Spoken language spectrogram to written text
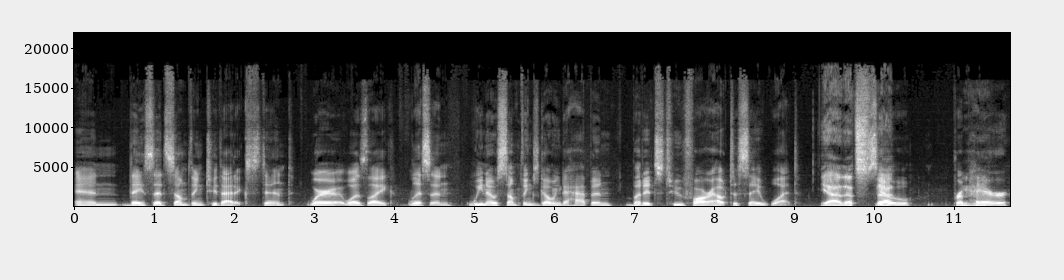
And they said something to that extent where it was like, "Listen, we know something's going to happen, but it's too far out to say what." Yeah, that's So prepare,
